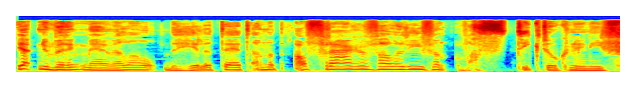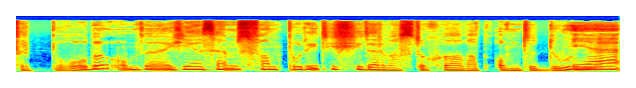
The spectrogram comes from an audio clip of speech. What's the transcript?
Ja, nu ben ik mij wel al de hele tijd aan het afvragen, Valerie, van was TikTok nu niet verboden op de gsm's van politici? Daar was toch wel wat om te doen? Ja,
